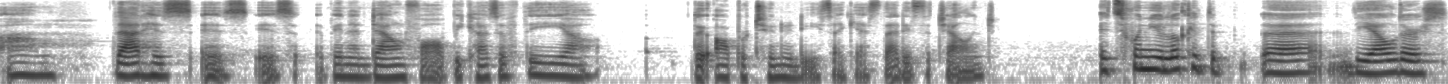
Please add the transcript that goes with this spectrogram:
um, that has is is been a downfall because of the uh, the opportunities. I guess that is the challenge. It's when you look at the uh, the elders.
